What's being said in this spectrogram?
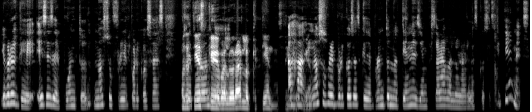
Yo creo que ese es el punto, no sufrir por cosas O sea, tienes que valorar lo que tienes. eh, Ajá, no sufrir por cosas que de pronto no tienes y empezar a valorar las cosas que tienes.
